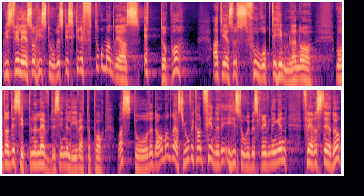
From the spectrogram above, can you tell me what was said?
hvis vi leser historiske skrifter om Andreas etterpå, at Jesus for opp til himmelen og hvordan disiplene levde sine liv etterpå. Hva står det da om Andreas? Jo, vi kan finne det i historiebeskrivningen flere steder.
